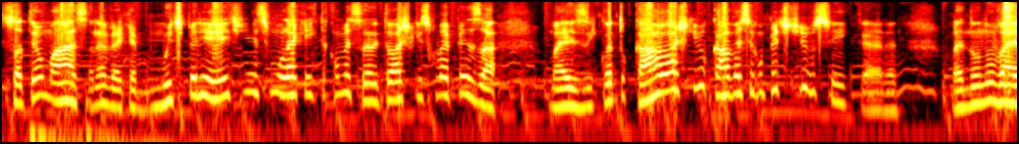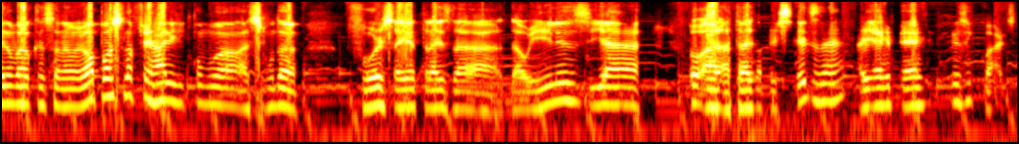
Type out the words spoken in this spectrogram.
só tem o Massa, né, velho? Que é muito experiente e esse moleque aí que tá começando. Então acho que isso vai pesar. Mas enquanto carro, eu acho que o carro vai ser competitivo sim, cara. Mas não, não, vai, não vai alcançar, não. Eu aposto na Ferrari como a, a segunda força aí atrás da, da Williams e a, a- atrás da Mercedes, né? Aí a RBR em quarto.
